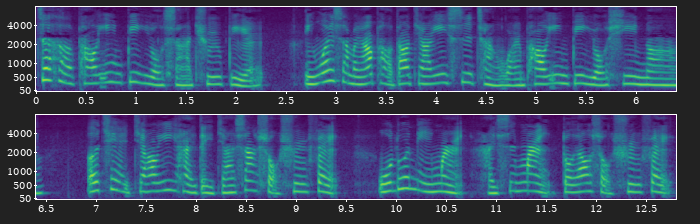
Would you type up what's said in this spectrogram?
这和抛硬币有啥区别？你为什么要跑到交易市场玩抛硬币游戏呢？而且交易还得加上手续费。无论你买还是卖，都要手续费。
